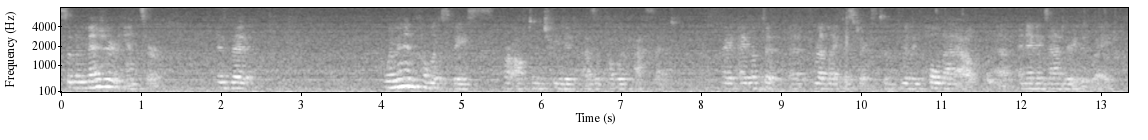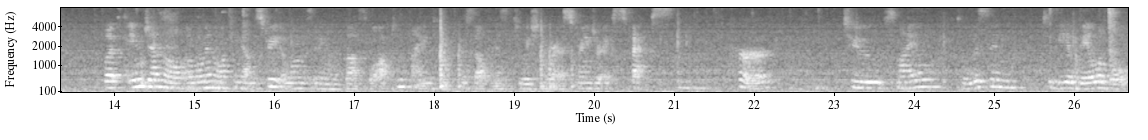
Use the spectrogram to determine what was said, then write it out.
So the measured answer is that women in public space are often treated as a public asset. Right? I looked at, at red light districts to really pull that out uh, in an exaggerated way. But in general, a woman walking down the street, a woman sitting on a bus will often find herself in a situation where a stranger expects her to smile, to listen, to be available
